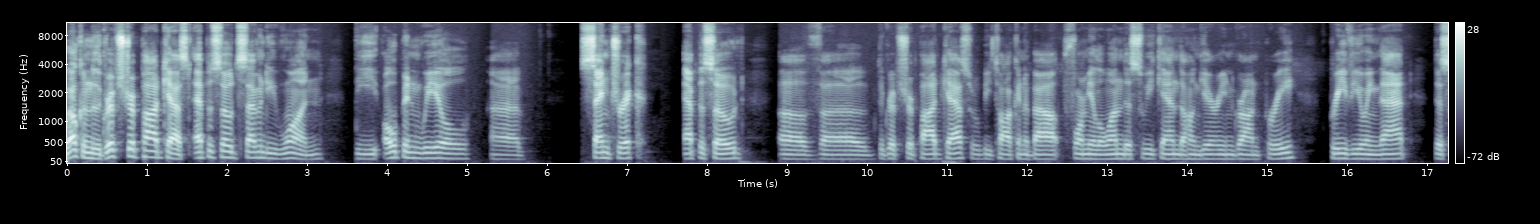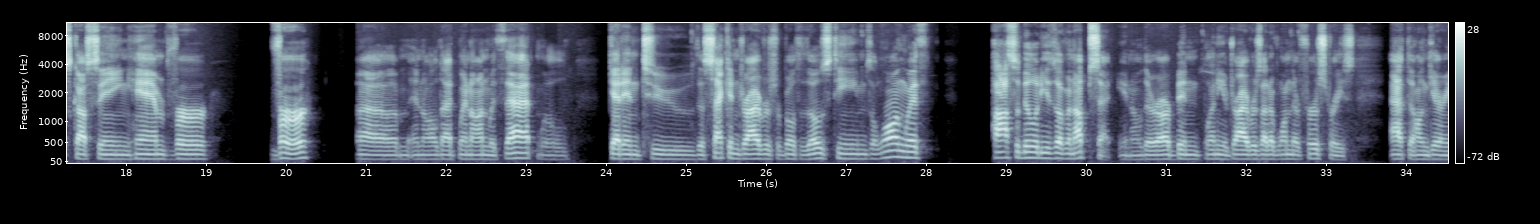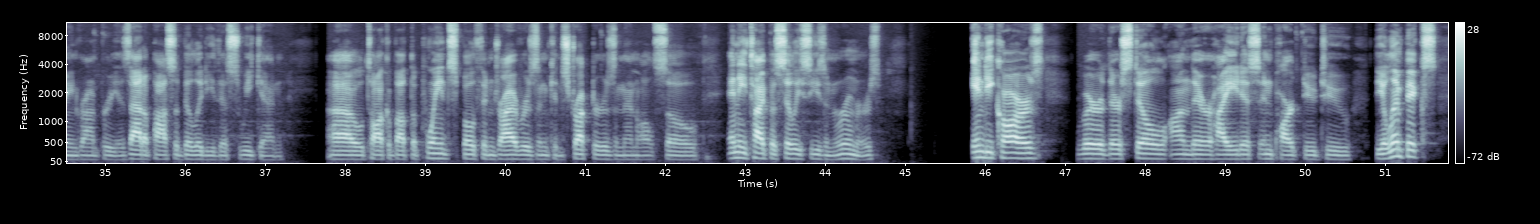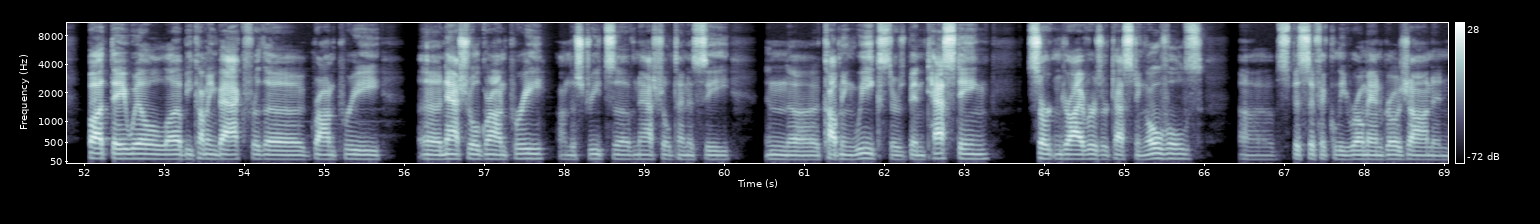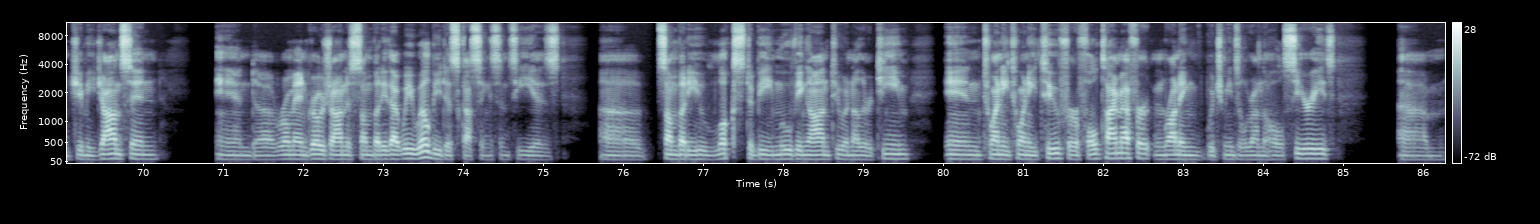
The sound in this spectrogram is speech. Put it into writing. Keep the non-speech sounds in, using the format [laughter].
Welcome to the Grip Strip Podcast, episode 71, the open wheel uh, centric episode of uh, the Grip Strip Podcast. We'll be talking about Formula One this weekend, the Hungarian Grand Prix, previewing that, discussing Ham, Ver, Ver, um, and all that went on with that. We'll get into the second drivers for both of those teams, along with possibilities of an upset. You know, there have been plenty of drivers that have won their first race at the Hungarian Grand Prix. Is that a possibility this weekend? Uh, we'll talk about the points, both in drivers and constructors, and then also any type of silly season rumors. Indy cars, where they're still on their hiatus in part due to the Olympics, but they will uh, be coming back for the Grand Prix, uh, Nashville Grand Prix on the streets of Nashville, Tennessee in the coming weeks. There's been testing. Certain drivers are testing ovals, uh, specifically Romain Grosjean and Jimmie Johnson. And uh, Romain Grosjean is somebody that we will be discussing since he is uh, somebody who looks to be moving on to another team in 2022 for a full time effort and running, which means he'll run the whole series. Um,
